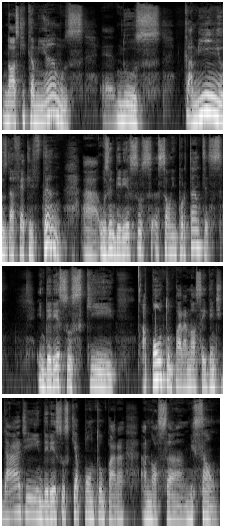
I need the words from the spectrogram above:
nós que caminhamos nos caminhos da fé cristã, ah, os endereços são importantes. Endereços que apontam para a nossa identidade e endereços que apontam para a nossa missão.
